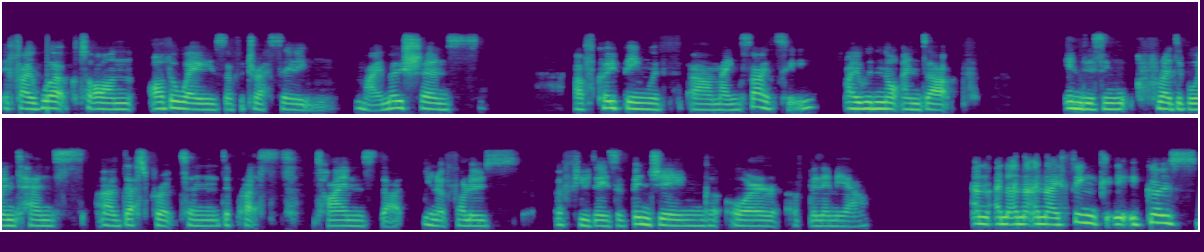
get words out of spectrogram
if I worked on other ways of addressing my emotions, of coping with uh, my anxiety, I would not end up in these incredible, intense, uh, desperate, and depressed times that you know follows a few days of binging or of bulimia. And and and, and I think it, it goes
